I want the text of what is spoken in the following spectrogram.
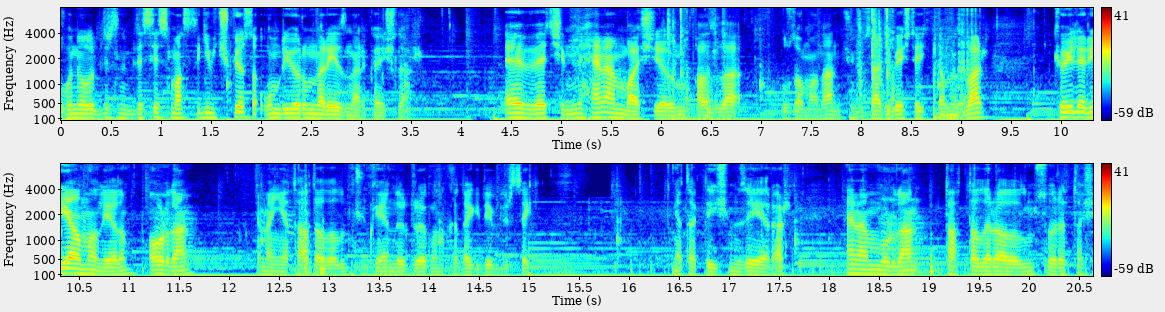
abone olabilirsiniz. Bir de ses maslı gibi çıkıyorsa onu da yorumlara yazın arkadaşlar. Evet şimdi hemen başlayalım fazla uzamadan. Çünkü sadece 5 dakikamız var. Köyleri yağmalayalım. Oradan hemen yatağı da alalım. Çünkü Ender Dragon'a kadar gidebilirsek yatak da işimize yarar. Hemen buradan tahtaları alalım sonra taş,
